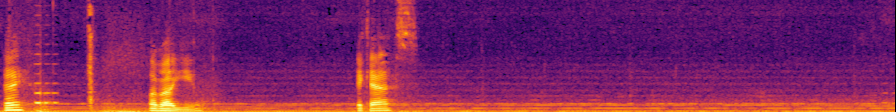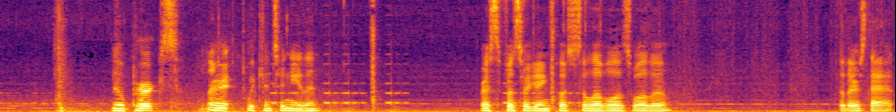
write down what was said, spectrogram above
Okay. What about you? Kick ass? No perks? Alright, we continue then. Rest of us are getting close to level as well though. So there's that.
